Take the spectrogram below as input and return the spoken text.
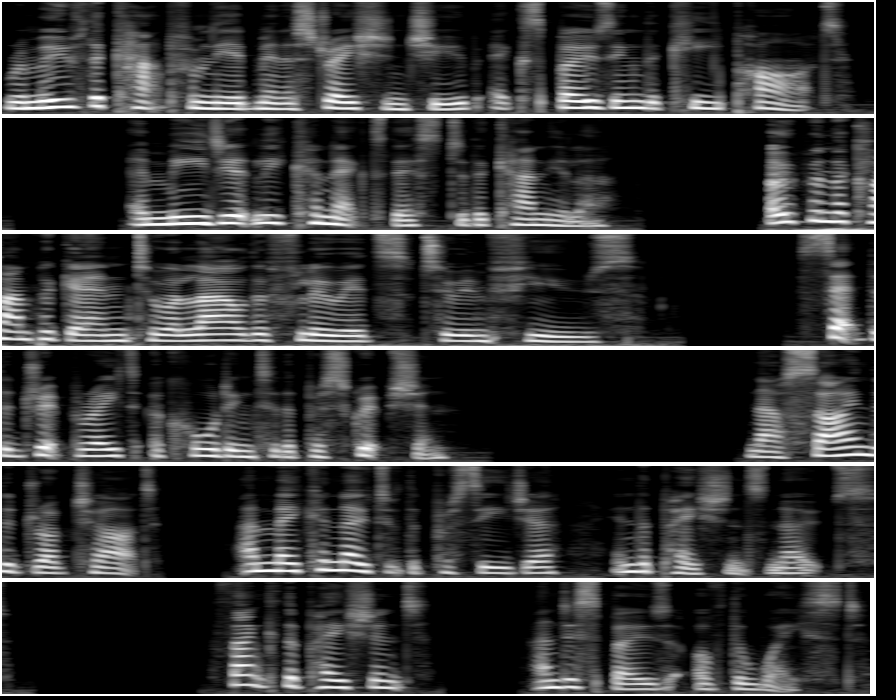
Remove the cap from the administration tube, exposing the key part. Immediately connect this to the cannula. Open the clamp again to allow the fluids to infuse. Set the drip rate according to the prescription. Now sign the drug chart and make a note of the procedure in the patient's notes. Thank the patient and dispose of the waste.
